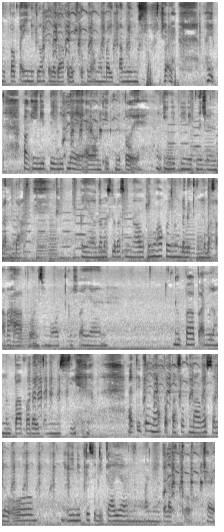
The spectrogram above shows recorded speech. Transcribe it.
Nagpapainit lang talaga ako. Gusto ko lang ng vitamins. Char. Kahit, ang init-init na eh. Around 8 na po eh. Ang init-init na dyan banda. Kaya, labas-labas muna ako. Kinuha ko rin yung damit kong nabasa kahapon. Sinuot ko. So, ayan. Nagpapaano lang, nagpapa-vitamin C. At ito nga, papasok na ako sa loob. Ang init kasi di kaya ng ano, balat ko. Char.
